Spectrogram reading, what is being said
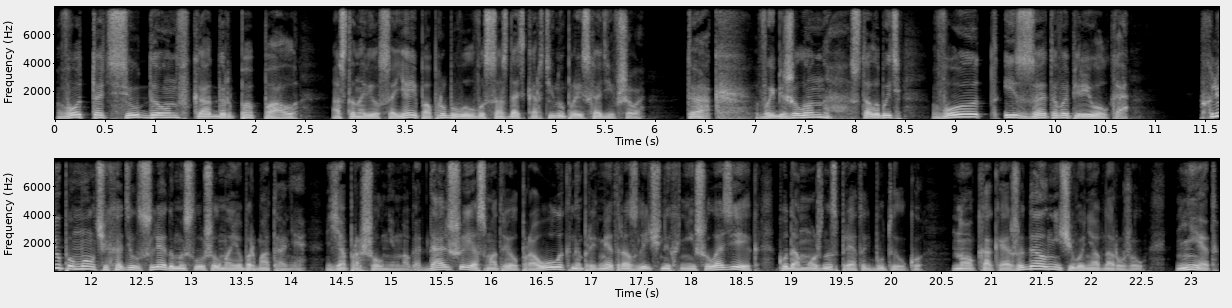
«Вот отсюда он в кадр попал», — остановился я и попробовал воссоздать картину происходившего. «Так, выбежал он, стало быть, вот из этого переулка». Хлюпа молча ходил следом и слушал мое бормотание. Я прошел немного дальше и осмотрел проулок на предмет различных ниш и лазеек, куда можно спрятать бутылку — но, как и ожидал, ничего не обнаружил. Нет,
